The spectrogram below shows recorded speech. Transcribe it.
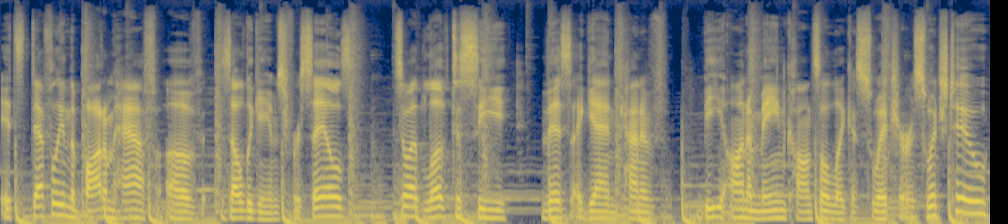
it's definitely in the bottom half of Zelda games for sales. So I'd love to see this again kind of be on a main console like a Switch or a Switch 2.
